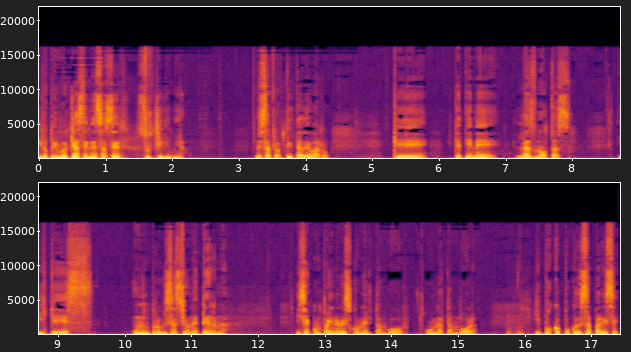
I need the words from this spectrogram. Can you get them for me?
Y lo primero que hacen es hacer su chirimía. Esa flautita de barro que, que tiene las notas y que es una improvisación eterna. Y se acompaña una vez con el tambor o una tambora. Y poco a poco desaparece.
